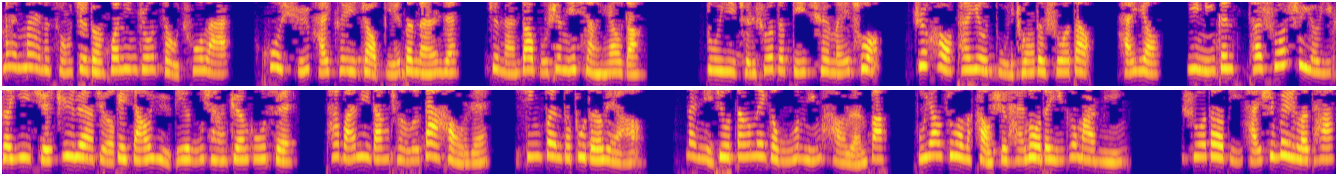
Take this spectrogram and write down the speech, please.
慢慢的从这段婚姻中走出来，或许还可以找别的男人。这难道不是你想要的？杜奕晨说的的确没错。之后他又补充的说道：“还有一鸣跟他说是有一个医学志愿者给小雨爹无偿捐骨髓，他把你当成了大好人，兴奋的不得了。那你就当那个无名好人吧，不要做了好事还落得一个骂名。说到底还是为了他。”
